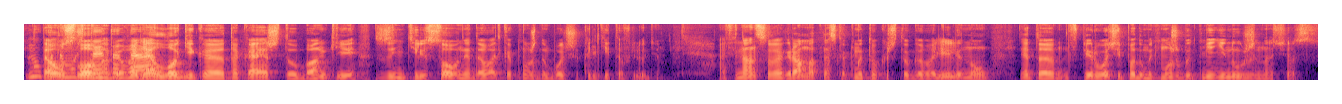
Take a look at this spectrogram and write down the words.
Ну, Да, условно это, говоря, да, логика такая, что банки заинтересованы давать как можно больше кредитов людям. А финансовая грамотность, как мы только что говорили, ну, это в первую очередь подумать, может быть, мне не нужно сейчас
